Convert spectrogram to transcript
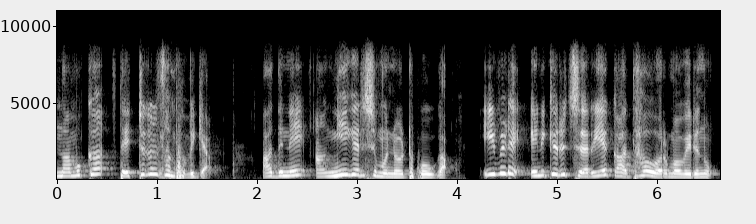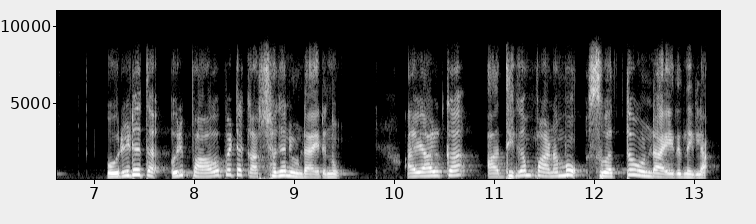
നമുക്ക് തെറ്റുകൾ സംഭവിക്കാം. അതിനെ അംഗീകരിച്ച് മുന്നോട്ട് പോവുക. ഇവിടെ എനിക്കൊരു ചെറിയ കഥ ഓർമ്മ വരുന്നു. ഒരിടത്ത് ഒരു പാവപ്പെട്ട കർഷകൻ ഉണ്ടായിരുന്നു. അയാൾക്ക് അധികം പണമോ സ്വത്തോ ഉണ്ടായിരുന്നില്ല.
